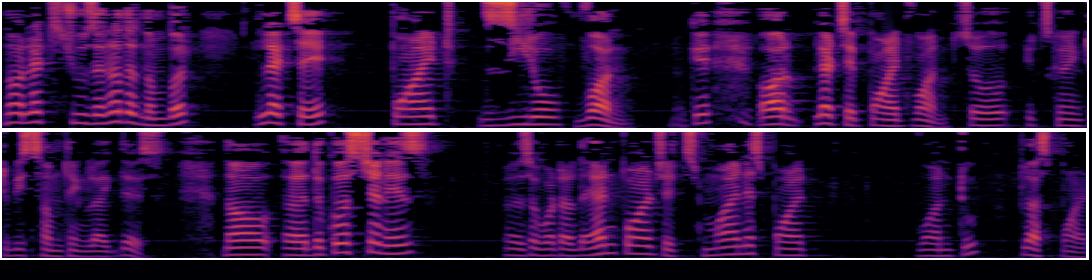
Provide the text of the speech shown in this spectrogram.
Now let's choose another number. Let's say 0.01 okay? Or let's say 0.1 so it's going to be something like this. Now uh, the question is uh, so what are the endpoints it's minus point 0.1 to plus 0.1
